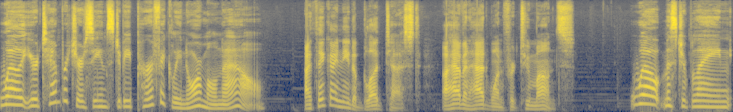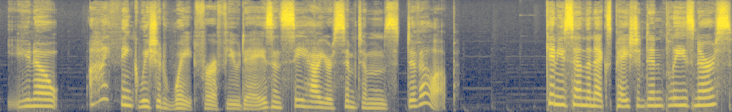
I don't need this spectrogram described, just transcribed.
Well, your temperature seems to be perfectly normal now. I think I need a blood test. I haven't had one for two months. Well, Mr. Blaine, you know, I think we should wait for a few days and see how your symptoms develop. Can you send the next patient in, please, nurse?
